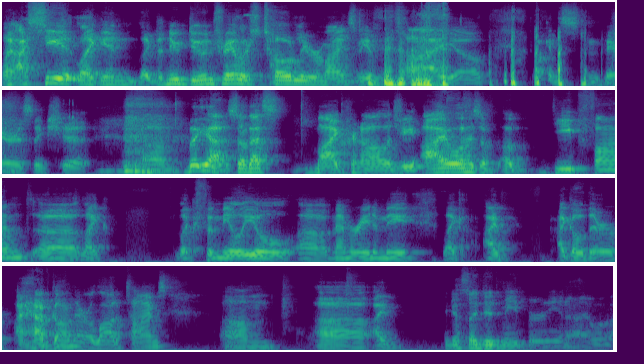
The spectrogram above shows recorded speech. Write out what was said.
like I see it like in like the new Dune trailers. Totally reminds me of the tie, yo. Fucking embarrassing shit. Um, but yeah, so that's my chronology. Iowa has a, a deep, fond, uh, like like familial uh, memory to me. Like I I go there. I have gone there a lot of times. Um, uh, I I guess I did meet Bernie in Iowa.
